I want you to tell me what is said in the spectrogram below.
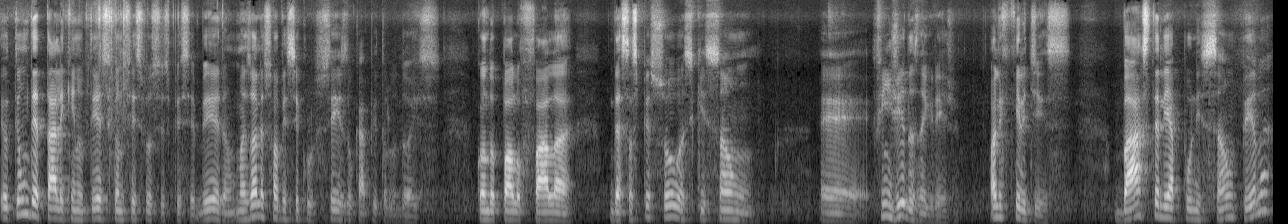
Eu tenho um detalhe aqui no texto que eu não sei se vocês perceberam, mas olha só o versículo 6 do capítulo 2. Quando Paulo fala dessas pessoas que são é, fingidas na igreja. Olha o que que ele diz. Basta-lhe a punição pela,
